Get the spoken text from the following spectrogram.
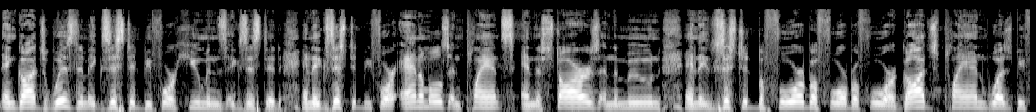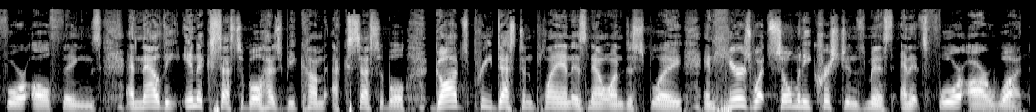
And God's wisdom existed before humans existed, and existed before animals and plants and the stars and the moon, and existed before, before, before. God's plan was before all things. And now the inaccessible has become accessible. God's predestined plan is now on display. And here's what so many Christians miss, and it's for our what?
